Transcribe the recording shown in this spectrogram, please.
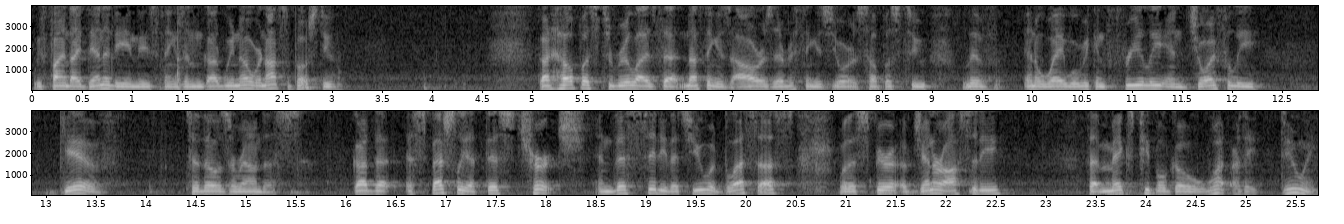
we find identity in these things. And God, we know we're not supposed to. God, help us to realize that nothing is ours, everything is yours. Help us to live in a way where we can freely and joyfully give to those around us. God, that especially at this church, in this city, that you would bless us with a spirit of generosity that makes people go, What are they doing?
